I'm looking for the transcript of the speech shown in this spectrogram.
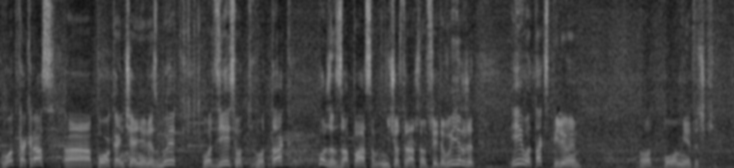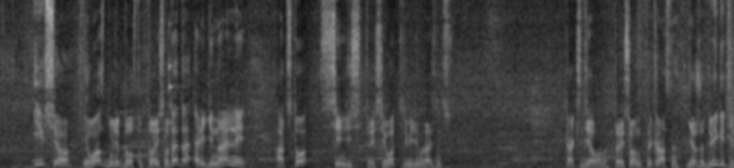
вот как раз а, по окончанию резьбы вот здесь вот, вот так, можно с запасом, ничего страшного, все это выдержит. И вот так спиливаем, вот по меточке. И все, и у вас будет доступ. То есть вот это оригинальный от 170, то есть и вот видим разницу как сделано. То есть он прекрасно держит двигатель,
